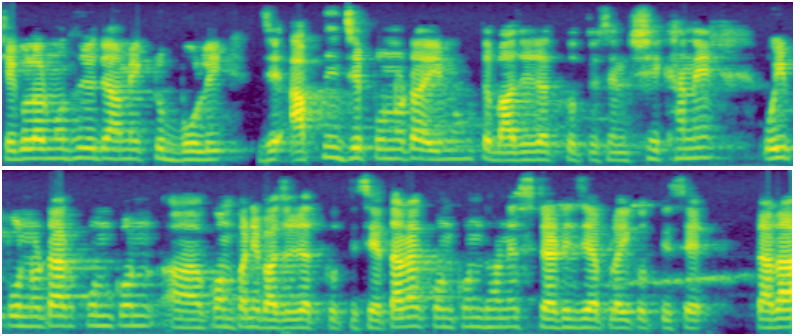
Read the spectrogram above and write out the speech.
সেগুলোর মধ্যে যদি আমি একটু বলি যে, আপনি যে পণ্যটা এই মুহূর্তে বাজারজাত করতেছেন, সেখানে ওই পণ্যটার কোন কোন কোম্পানি বাজারজাত করতেছে? তারা কোন কোন ধরনের স্ট্র্যাটেজি অ্যাপ্লাই করতেছে? তারা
